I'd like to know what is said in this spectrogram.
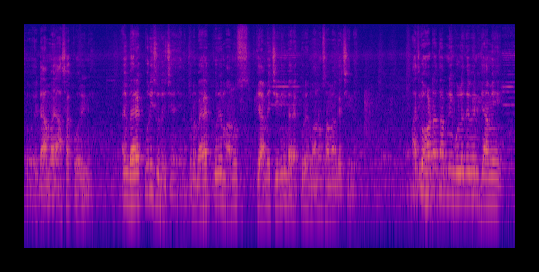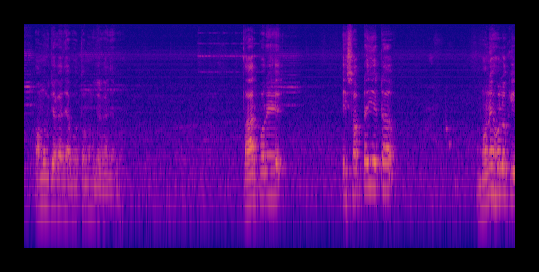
তো এটা আমি আশা করিনি। আমি ব্যারাকপুরই শুধু চেয়েছিলাম, কেন ব্যারাকপুরের মানুষকে আমি চিনি, ব্যারাকপুরের মানুষ আমাকে চিনি। আজকে হঠাৎ আপনি বলে দেবেন কি, আমি অমুক জায়গা যাব, তমুক জায়গা যাব। তারপরে এই সবটাই একটা মনে হলো কি,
